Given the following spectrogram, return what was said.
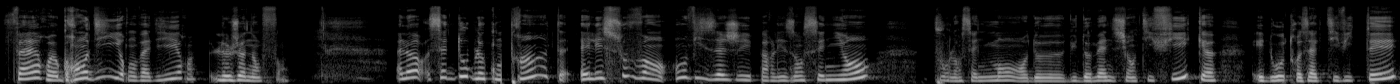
faire grandir, on va dire, le jeune enfant. Alors, cette double contrainte, elle est souvent envisagée par les enseignants pour l'enseignement du domaine scientifique et d'autres activités.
